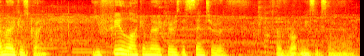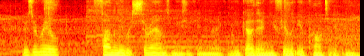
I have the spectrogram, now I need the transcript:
America's great. You feel like America is the centre of, of rock music somehow. There's a real family which surrounds music in America. You go there and you feel that you're part of it. You know?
